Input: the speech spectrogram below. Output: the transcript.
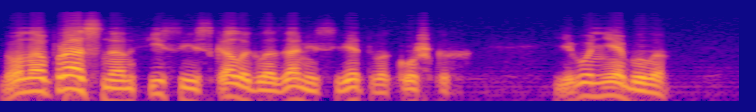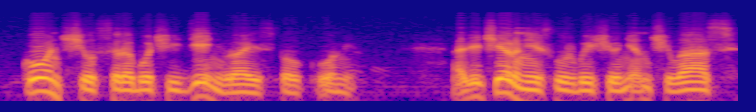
Но напрасно Анфиса искала глазами свет в окошках. Его не было. Кончился рабочий день в райисполкоме. А вечерняя служба еще не началась.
